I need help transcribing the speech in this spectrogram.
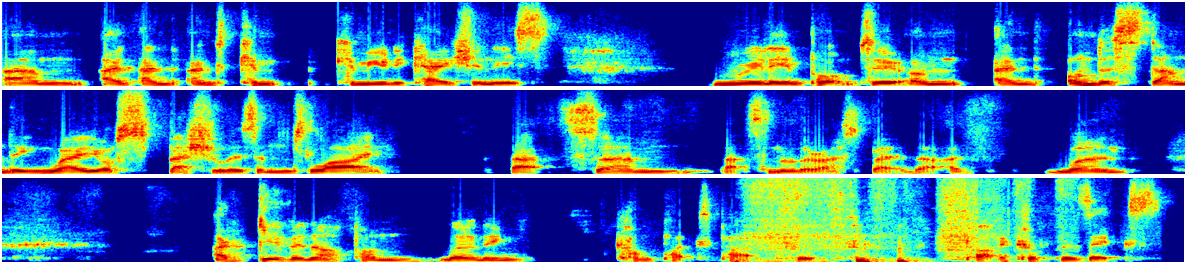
um, and and, and com- communication is really important to um, and understanding where your specialisms lie. That's um, that's another aspect that I've learned. I've given up on learning complex particle particle physics.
